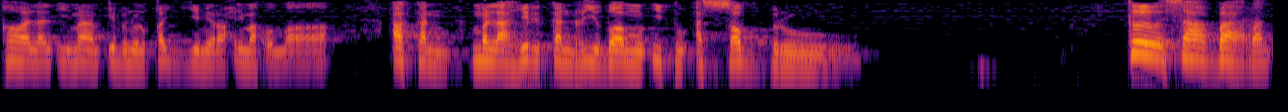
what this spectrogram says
qala al-imam ibnu al-qayyim rahimahullah akan melahirkan ridhamu itu as-sabru kesabaran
